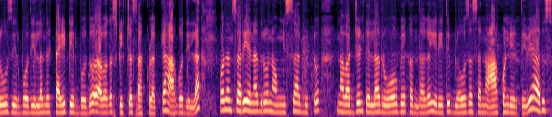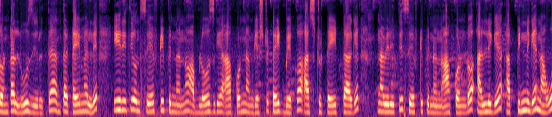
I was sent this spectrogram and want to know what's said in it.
ಲೂಸ್ ಇರ್ಬೋದು, ಇಲ್ಲಾಂದರೆ ಟೈಟ್ ಇರ್ಬೋದು ಆವಾಗ ಸ್ಟಿಚಸ್ ಹಾಕ್ಕೊಳ್ಳೋಕ್ಕೆ ಆಗೋದಿಲ್ಲ. ಒಂದೊಂದು ಸರಿ ಏನಾದರೂ ನಾವು ಮಿಸ್ ಆಗಿಬಿಟ್ಟು ನಾವು ಅರ್ಜೆಂಟ್ ಎಲ್ಲಾದರೂ ಹೋಗ್ಬೇಕಂದಾಗ ಈ ರೀತಿ ಬ್ಲೌಸಸ್ಸನ್ನು ಹಾಕ್ಕೊಂಡಿರ್ತೀವಿ ಅದು ಸೊಂಟ ಲೂಸ್ ಇರುತ್ತೆ ಅಂಥ ಟೈಮಲ್ಲಿ ಈ ರೀತಿ ಒಂದು ಸೇಫ್ಟಿ ಪಿನ್ನನ್ನು ಆ ಬ್ಲೌಸ್ಗೆ ಹಾಕ್ಕೊಂಡು ನಮಗೆ ಎಷ್ಟು ಟೈಟ್ ಬೇಕೋ ಅಷ್ಟು ಟೈಟಾಗಿ ನಾವು ಈ ರೀತಿ ಸೇಫ್ಟಿ ಪಿನ್ನನ್ನು ಹಾಕ್ಕೊಂಡು ಅಲ್ಲಿಗೆ ಆ ಪಿನ್ಗೆ ನಾವು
